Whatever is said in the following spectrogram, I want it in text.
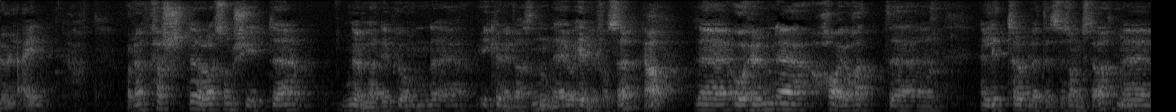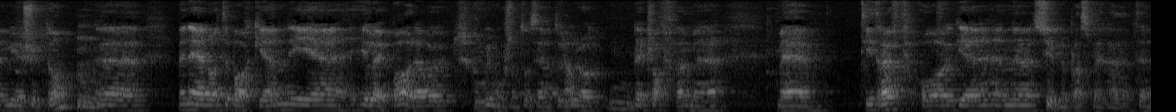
0-1. Og den første da, som skyter nullerdiplom eh, i kvinneklassen, det er jo Hilde Fosse. Ja. Og hun eh, har jo hatt eh, en litt trøblete sesongstart med mye sykdom. Mm. Men er nå tilbake igjen i, i løypa, og det var utrolig morsomt å se at Ja. da, det klaffer med, med ti treff, og en syvendeplass ble det til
